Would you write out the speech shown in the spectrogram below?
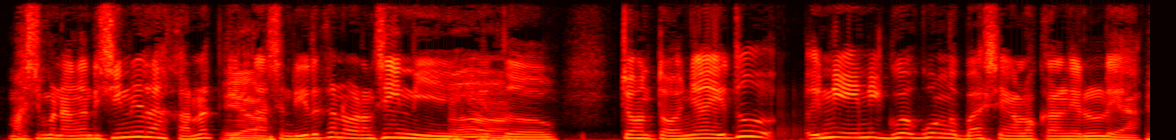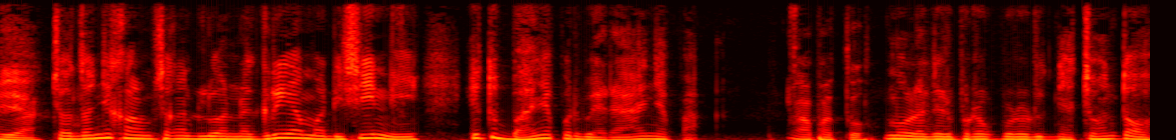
masih menangan di sini lah karena kita Iya. sendiri kan orang sini Heeh. gitu. Contohnya itu ini ini gua gua ngebahas yang lokalnya dulu ya. Iya. Contohnya kalau misalkan di luar negeri sama di sini itu banyak perbedaannya, Pak Apa tuh? mulai dari produk-produknya contoh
